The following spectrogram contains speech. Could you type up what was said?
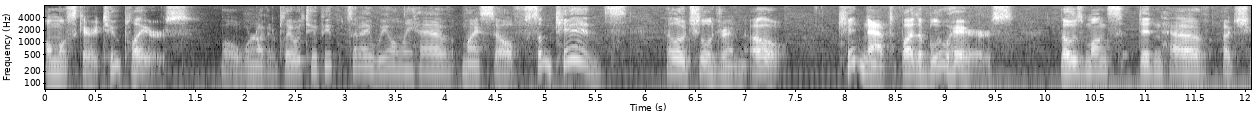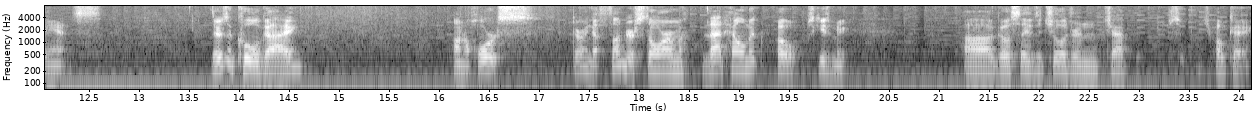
almost scary. Two players. Well, we're not going to play with two people today. We only have myself, some kids. Hello, children. Oh, kidnapped by the blue hairs. Those monks didn't have a chance. There's a cool guy on a horse during a thunderstorm. That helmet. Oh, excuse me. Uh, go save the children, chap. Okay.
